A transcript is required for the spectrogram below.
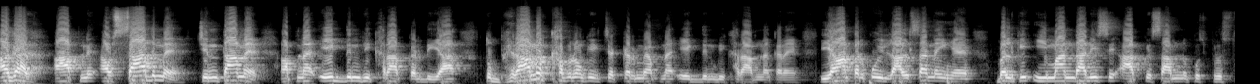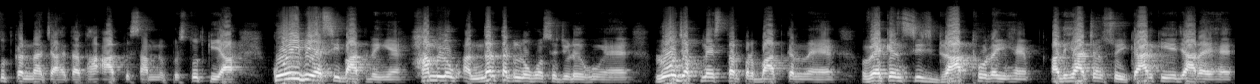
अगर आपने अवसाद में, चिंता में अपना एक दिन भी खराब कर दिया तो भ्रामक खबरों के चक्कर में अपना एक दिन भी खराब ना करें। यहाँ पर कोई लालसा नहीं है, बल्कि ईमानदारी से आपके सामने कुछ प्रस्तुत करना चाहता था, आपके सामने प्रस्तुत किया। कोई भी ऐसी बात नहीं है। हम लोग अंदर तक लोगों से जुड़े हुए हैं, रोज अपने स्तर पर बात कर रहे हैं वैकेंसीज ड्राफ्ट हो रही हैं। अध्याचन स्वीकार किए जा रहे हैं।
